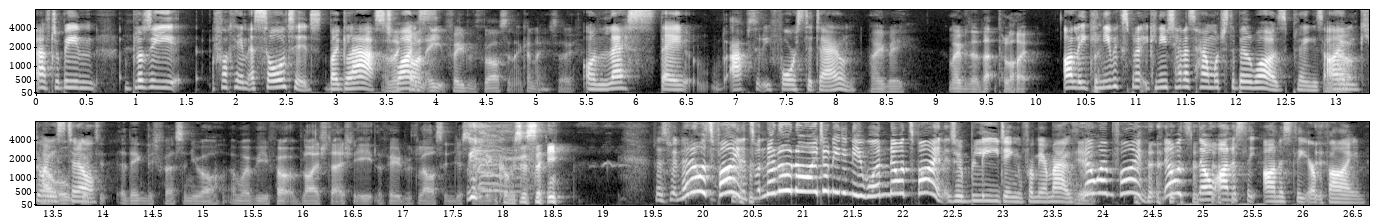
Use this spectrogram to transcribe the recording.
after being bloody fucking assaulted by glass And twice. they can't eat food with glass in it, can they? So unless they absolutely forced it down. maybe, maybe they're that polite. Ollie, can you explain? Can you tell us how much the bill was, please? And I'm how- curious how to know. An English person you are, and whether you felt obliged to actually eat the food with glass in just so it cause a scene. Just be, no, no, it's fine. It's no, no, no. I don't need a new one. No, it's fine. As you're bleeding from your mouth. Yeah. No, I'm fine. No, it's no. Honestly, honestly, you're fine.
